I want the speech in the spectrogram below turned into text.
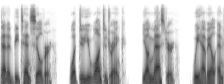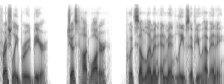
That'd be 10 silver, what do you want to drink? Young master, we have ale and freshly brewed beer. Just hot water, put some lemon and mint leaves if you have any.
